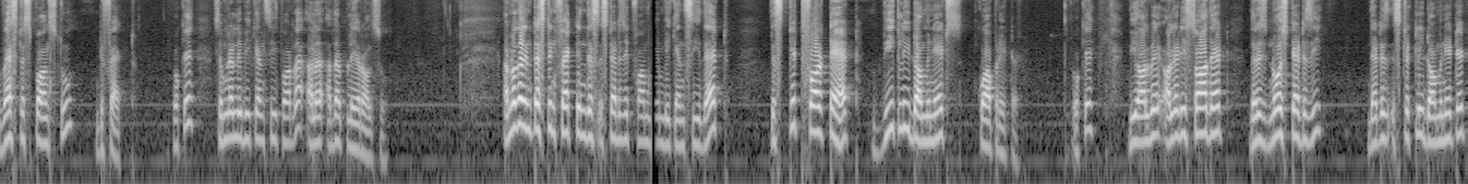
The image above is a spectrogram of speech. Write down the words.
best response to defect. Okay. Similarly, we can see for the other, player also. Another interesting fact in this strategic form game we can see that this tit for tat weakly dominates cooperator. Okay. We already already saw that there is no strategy that is strictly dominated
